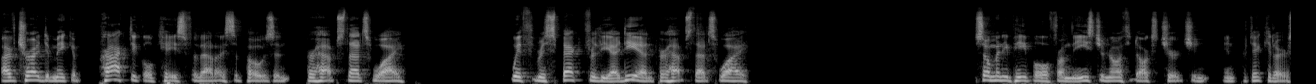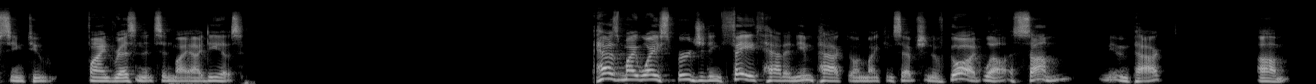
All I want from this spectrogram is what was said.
I've tried to make a practical case for that, I suppose. And perhaps that's why, with respect for the idea, and perhaps that's why so many people from the Eastern Orthodox Church in, in particular seem to find resonance in my ideas. Has my wife's burgeoning faith had an impact on my conception of God? Well, some impact. Um,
